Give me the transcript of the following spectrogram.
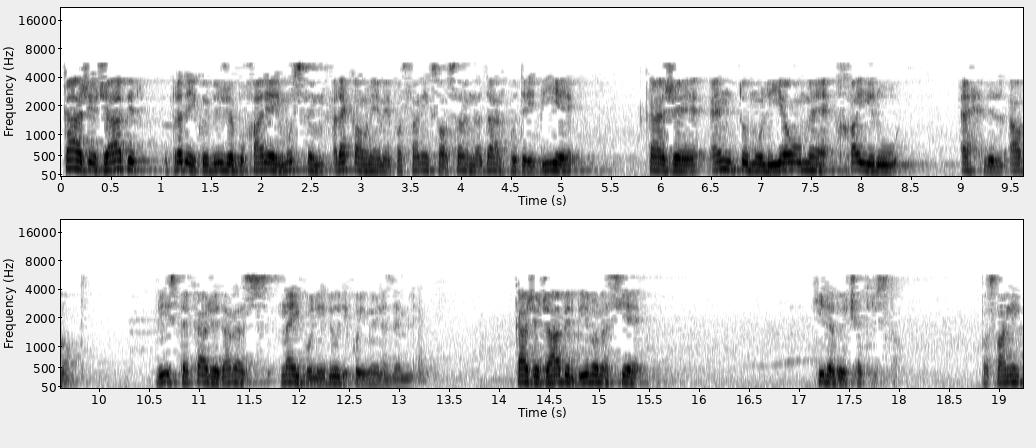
Kaže Džabir u predaji koji bilježe Buharija i muslim, rekao nam je poslanik sa osanem na dan Hudejbije, kaže entumu jeume hajru ehlil ard. Vi ste, kaže, danas najbolji ljudi koji imaju na zemlji. Kaže Džabir, bilo nas je 1400. Poslanik,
